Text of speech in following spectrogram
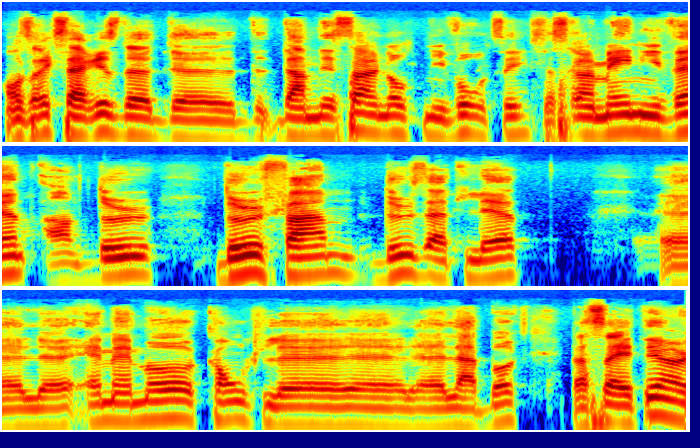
On dirait que ça risque d'amener de, ça à un autre niveau. Ce serait un main event en deux deux femmes, deux athlètes, euh, le MMA contre le, la boxe. Parce que ça a été un,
